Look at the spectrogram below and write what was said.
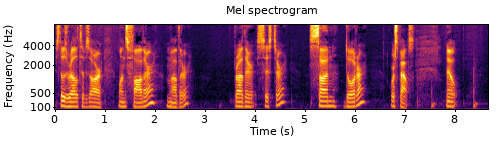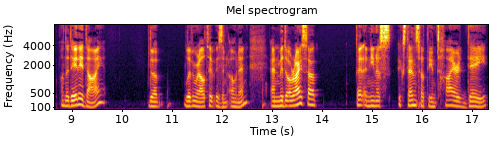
So those relatives are one's father, mother, brother, sister, son, daughter, or spouse. Now, on the day they die, the living relative is an onen, and midoraisa, that aninus extends throughout the entire day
